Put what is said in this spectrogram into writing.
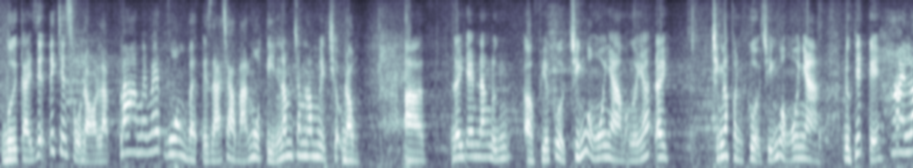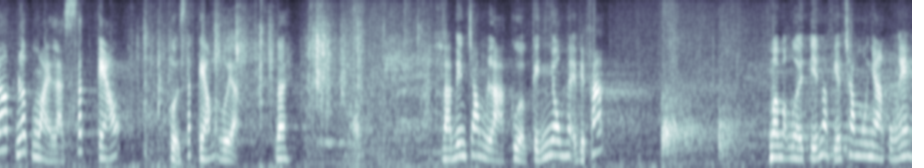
Với cái diện tích trên sổ đỏ là 30 mét vuông Và cái giá chào bán 1 tỷ 550 triệu đồng. À, Đây em đang đứng ở phía cửa chính của ngôi nhà mọi người nhé Đây chính là phần cửa chính của ngôi nhà. Được thiết kế hai lớp Lớp ngoài là sắt kéo Cửa sắt kéo mọi người ạ. Đây. Và bên trong là cửa kính nhôm hệ Việt Pháp. Mời mọi người tiến vào phía trong ngôi nhà cùng em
